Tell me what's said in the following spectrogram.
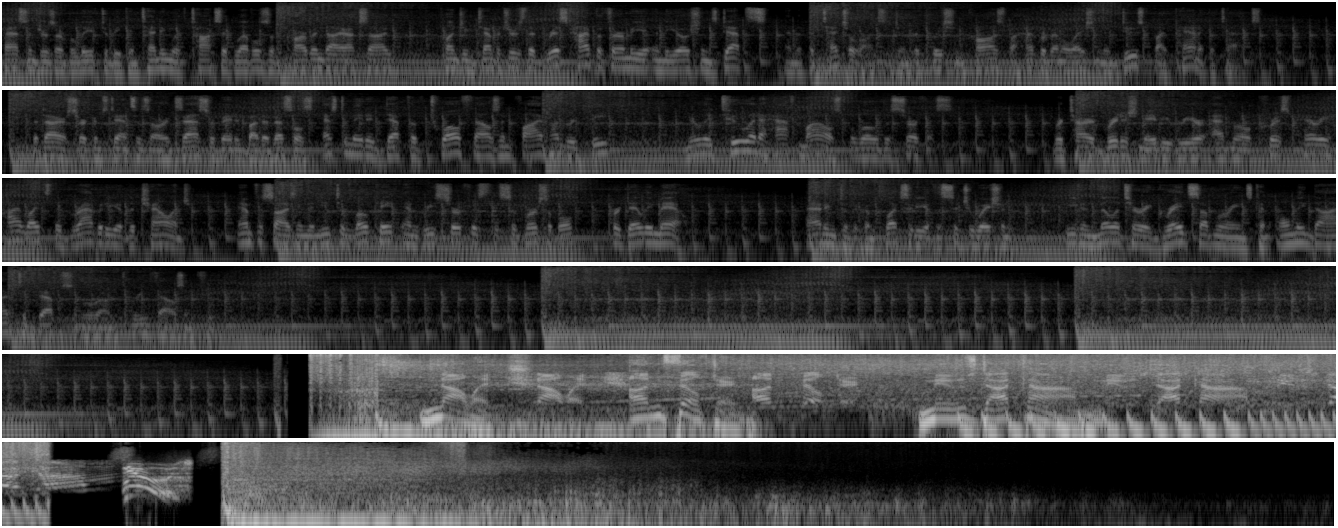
Passengers are believed to be contending with toxic levels of carbon dioxide, plunging temperatures that risk hypothermia in the ocean's depths, and the potential oxygen depletion caused by hyperventilation induced by panic attacks. The dire circumstances are exacerbated by the vessel's estimated depth of 12,500 feet, nearly two and a half miles below the surface. Retired British Navy Rear Admiral Chris Parry highlights the gravity of the challenge, emphasizing the need to locate and resurface the submersible, per Daily Mail. Adding to the complexity of the situation, even military grade submarines can only dive to depths of around 3,000 feet. Knowledge. Knowledge. Unfiltered. Unfiltered. News.com. News.com. News.com. News.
